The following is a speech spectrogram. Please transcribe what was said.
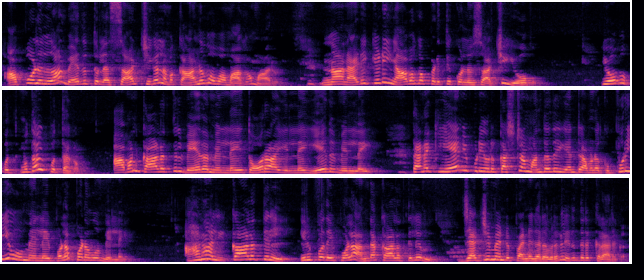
அப்பொழுதுதான் வேதத்துள்ள சாட்சிகள் நமக்கு அனுபவமாக மாறும். நான் அடிக்கடி ஞாபகப்படுத்தி கொள்ளும் சாட்சி யோபு. யோபு புத் முதல் புத்தகம். அவன் காலத்தில் வேதமில்லை தோரா இல்லை ஏதுமில்லை. தனக்கு ஏன் இப்படி ஒரு கஷ்டம் வந்தது என்று அவனுக்கு புரியவும் இல்லை புலப்படவும் இல்லை. ஆனால் இக்காலத்தில் இருப்பதைப் போல அந்த காலத்திலும் ஜட்ஜ்மெண்ட் பண்ணுகிறவர்கள் இருந்திருக்கிறார்கள்.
